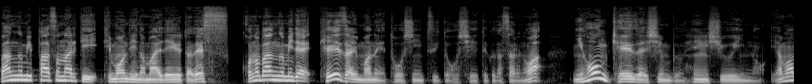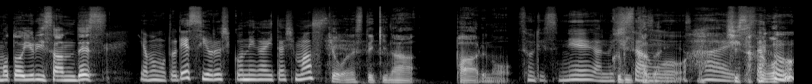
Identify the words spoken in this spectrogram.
番組パーソナリティティモンディの前田裕太です。この番組で経済マネー投資について教えてくださるのは日本経済新聞編集委員の山本ゆりさんです山本です。よろしくお願いいたします。今日はね素敵なパールのそうですね。あの資産を、はい、資産を。を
